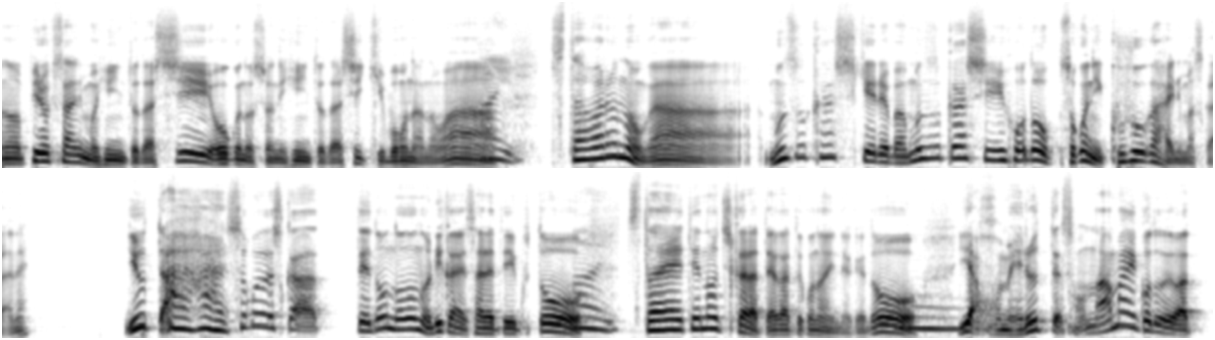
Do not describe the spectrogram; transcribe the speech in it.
のピロキさんにもヒントだし多くの人にヒントだし希望なのは、はい。伝わるのが難しければ難しいほどそこに工夫が入りますからね。言って「あはいそこですか」ってどんどんどんどん理解されていくと、はい。伝え手の力って上がってこないんだけどうん。いや褒めるってそんな甘いことではって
